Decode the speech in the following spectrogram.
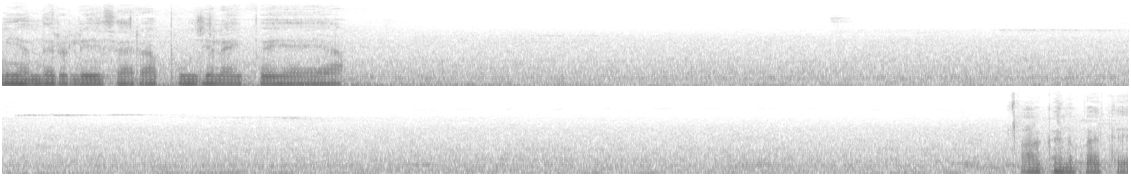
మీ అందరూ లేసారా? పూజలు అయిపోయాయా? ఆ గణపతి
